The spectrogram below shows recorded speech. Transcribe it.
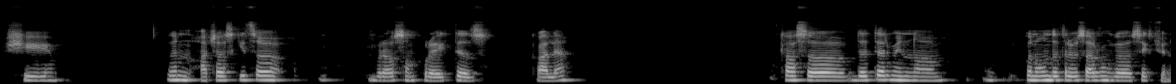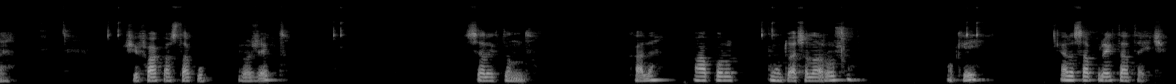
și în acea schiță vreau să-mi proiectez calea ca să determin uh, până unde trebuie să ajungă secțiunea. Și fac asta cu project, selectând cale. A apărut punctul acela roșu, ok, care s-a proiectat aici.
